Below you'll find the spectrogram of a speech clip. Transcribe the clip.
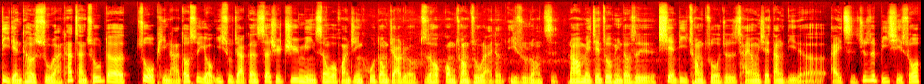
地点特殊啊，它展出的作品啊，都是由艺术家跟社区居民生活环境互动交流之后共创出来的艺术装置。然后每件作品都是现地创作，就是采用一些当地的材质。就是比起说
